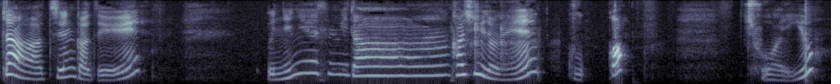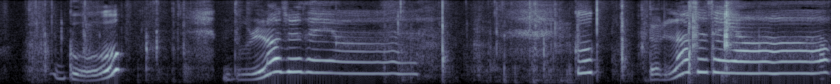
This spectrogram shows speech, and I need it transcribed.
자, 지금까지 은연이었습니다. 가시기 전에 구독과 좋아요 꾹 눌러주세요. 꾹 눌러주세요.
